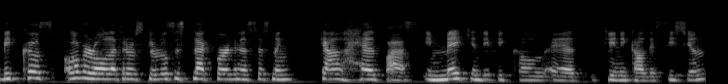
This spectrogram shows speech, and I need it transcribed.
because overall atherosclerosis plaque burden assessment can help us in making difficult uh, clinical decisions,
